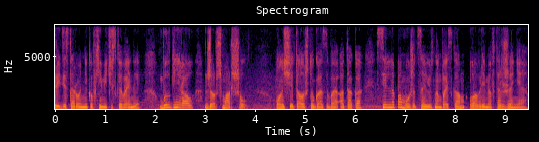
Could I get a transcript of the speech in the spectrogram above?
Среди сторонников химической войны был генерал Джордж Маршалл. Он считал, что газовая атака сильно поможет союзным войскам во время вторжения.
